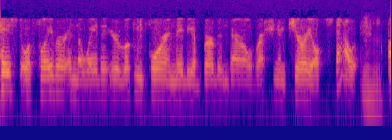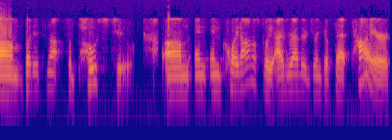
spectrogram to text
taste or flavor in the way that you're looking for in maybe a bourbon barrel Russian Imperial Stout, mm-hmm. um, but it's not supposed to. Um, and, and quite honestly, I'd rather drink a Fat Tire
